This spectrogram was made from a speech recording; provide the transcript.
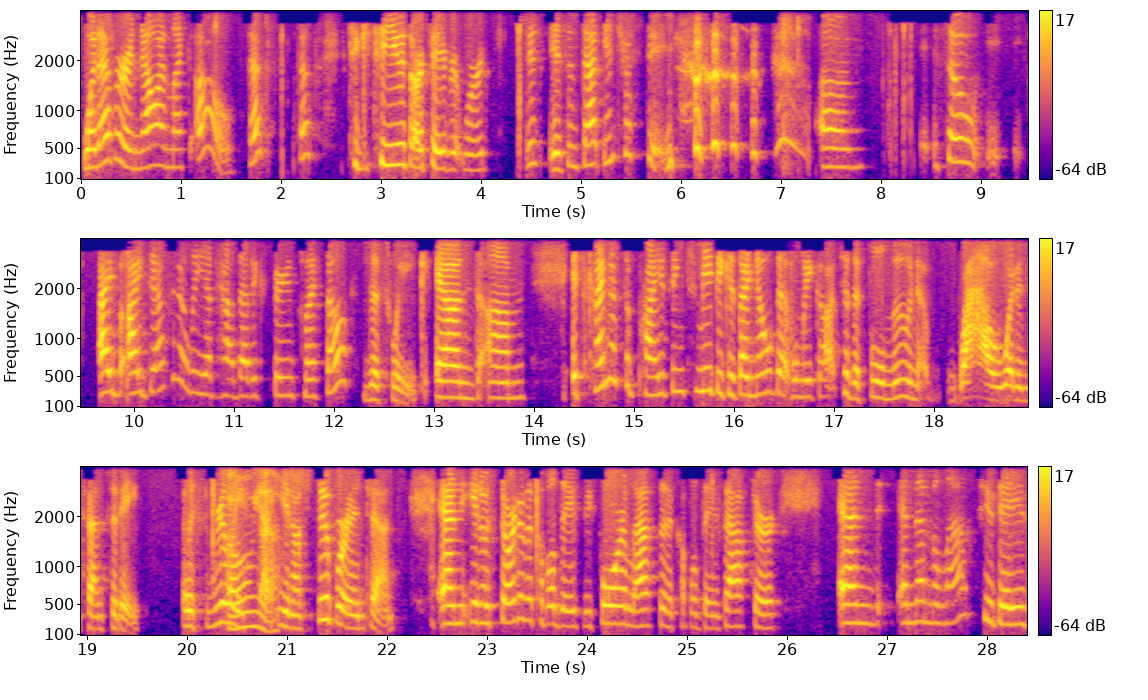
whatever. And now I'm like, oh, that's, that's, to, to use our favorite word, this isn't that interesting. um, so I, I definitely have had that experience myself this week, and um, it's kind of surprising to me because I know that when we got to the full moon, wow, what intensity! It was really, Oh, yeah. you know, super intense, and you know, started a couple of days before, lasted a couple of days after, and and then the last few days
